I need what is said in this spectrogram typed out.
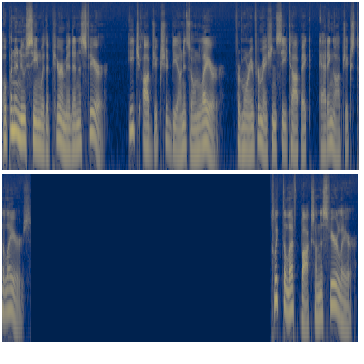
Open a new scene with a pyramid and a sphere. Each object should be on its own layer. For more information, see topic Adding Objects to Layers. Click the left box on the sphere layer.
